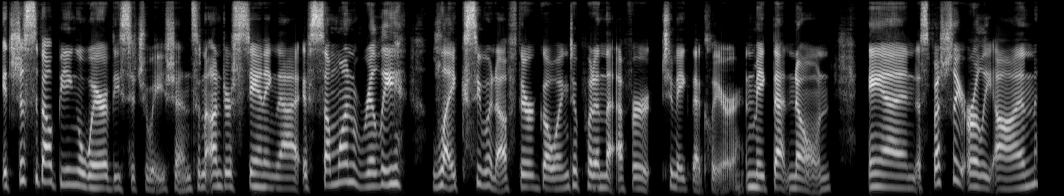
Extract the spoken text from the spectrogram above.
it's just about being aware of these situations and understanding that if someone really likes you enough, they're going to put in the effort to make that clear and make that known. And especially early on,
